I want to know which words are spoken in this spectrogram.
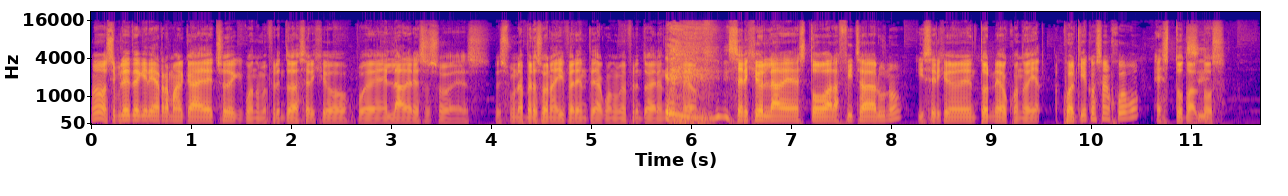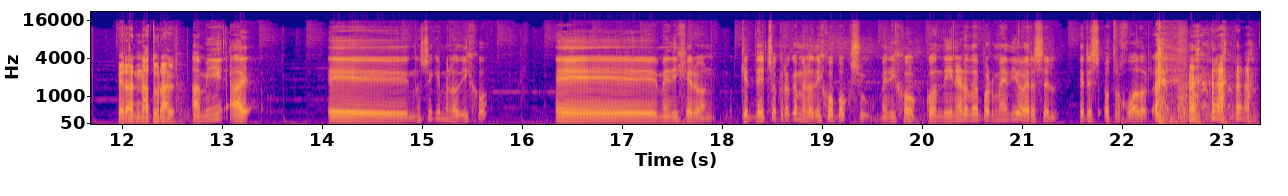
No, simplemente quería remarcar el hecho de que cuando me enfrento a Sergio, pues en ladder eso es, es una persona diferente a cuando me enfrento a él en torneo. Sergio en ladder es toda la ficha al 1 y Sergio en torneos, cuando hay cualquier cosa en juego, es todo al Sí. 2. Pero es natural. A mí, a- eh, no sé quién me lo dijo. Eh, me dijeron, que de hecho creo que me lo dijo Boxu. Me dijo, con dinero de por medio eres, el, eres otro jugador.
